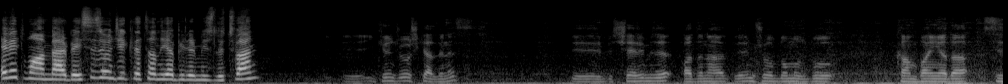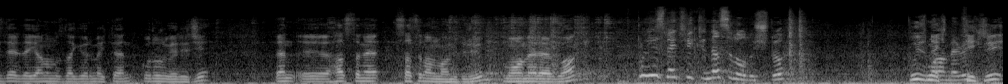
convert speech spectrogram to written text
Evet Muammer Bey siz öncelikle tanıyabilir miyiz lütfen? Ee, İlk önce hoş geldiniz. Ee, şehrimize adına vermiş olduğumuz bu kampanyada sizleri de yanımızda görmekten gurur verici. Ben e, hastane satın alma müdürüyüm Muammer Erdoğan. Bu hizmet fikri nasıl oluştu? Bu hizmet Muammer Bey. fikri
